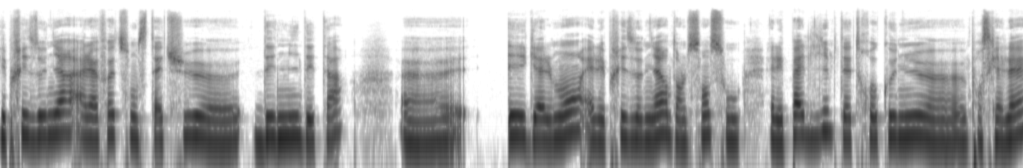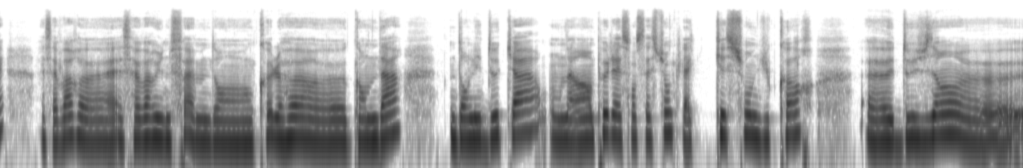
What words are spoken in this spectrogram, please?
est prisonnière à la fois de son statut d'ennemi d'État. Et également, elle est prisonnière dans le sens où elle n'est pas libre d'être reconnue euh, pour ce qu'elle est, à savoir, euh, une femme dans Call euh, Ganda. Dans les deux cas, on a un peu la sensation que la question du corps euh, devient euh,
